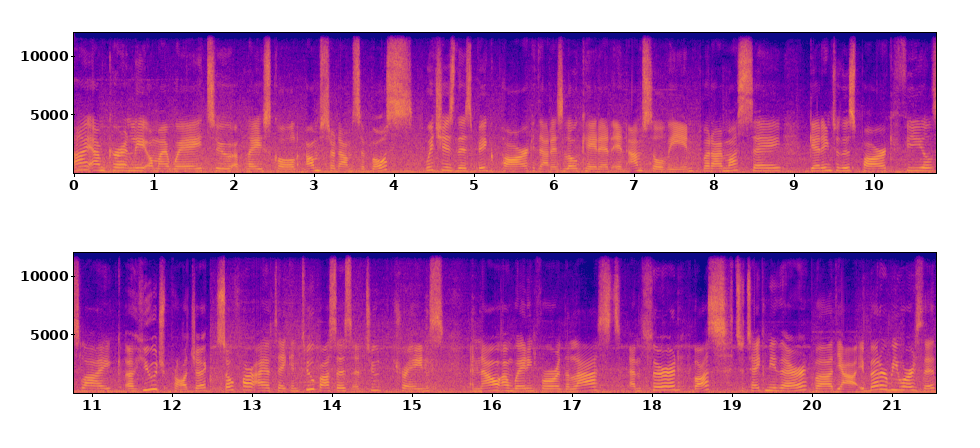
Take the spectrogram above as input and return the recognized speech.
I am currently on my way to a place called Amsterdamse Bos, which is this big park that is located in Amstelveen. But I must say, getting to this park feels like a huge project. So far I have taken two buses and two trains and now I'm waiting for the last and third bus to take me there. But yeah, it better be worth it.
